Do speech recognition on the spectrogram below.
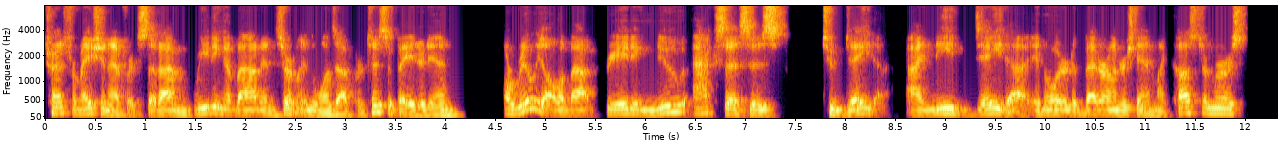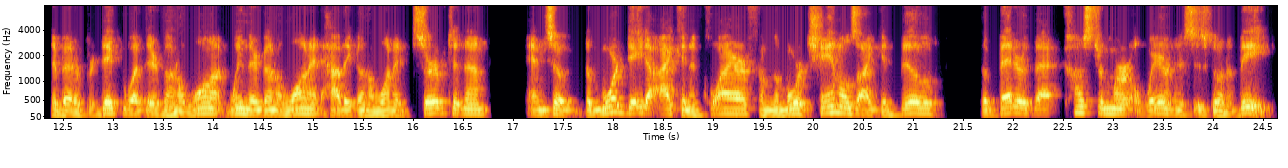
transformation efforts that I'm reading about, and certainly the ones I've participated in, are really all about creating new accesses to data. I need data in order to better understand my customers, to better predict what they're going to want, when they're going to want it, how they're going to want it served to them. And so the more data I can acquire from the more channels I can build, the better that customer awareness is going to be.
